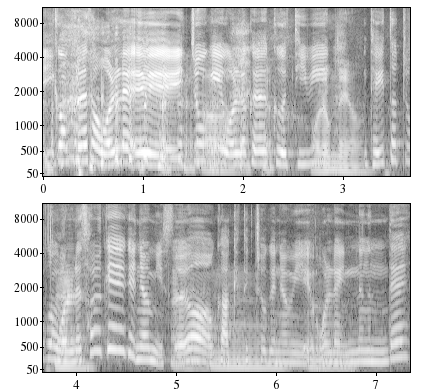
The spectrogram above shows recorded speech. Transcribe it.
이건 그래서 원래 예, 이쪽이 원래 그, 그 DB 어렵네요. 데이터 쪽은 네. 원래 설계 개념이 있어요. 그 음, 아키텍처 개념이 음. 원래 있는데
